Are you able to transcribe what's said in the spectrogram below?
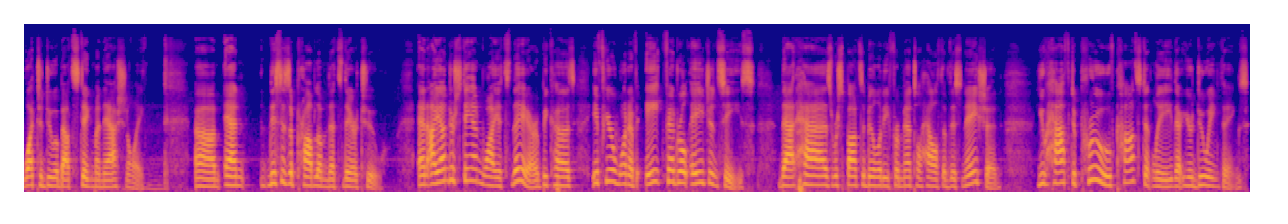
what to do about stigma nationally. Um, and this is a problem that's there too. And I understand why it's there because if you're one of eight federal agencies that has responsibility for mental health of this nation, you have to prove constantly that you're doing things.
